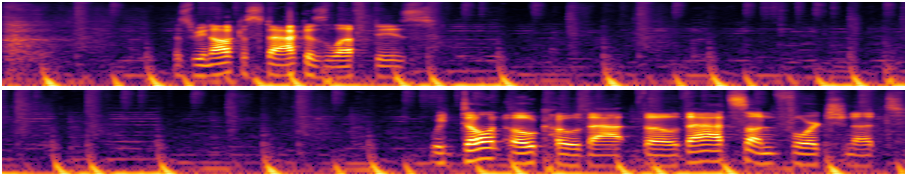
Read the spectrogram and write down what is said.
As we knock a stack as lefties. We don't OHKO that, though. That's unfortunate.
